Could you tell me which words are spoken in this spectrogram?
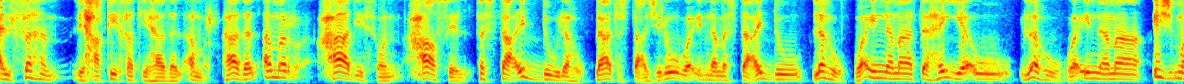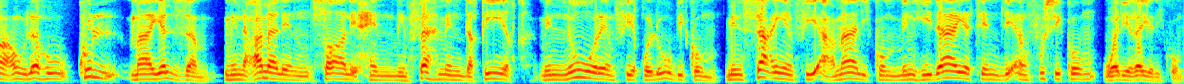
الفهم لحقيقة هذا الأمر. هذا الأمر حادث حاصل فاستعدوا له لا تستعجلوا وإنما استعدوا له وإنما تهيأوا له وإنما اجمعوا له كل ما يلزم من عمل صالح من فهم دقيق من نور في قلوبكم. بكم من سعي في أعمالكم من هداية لأنفسكم ولغيركم.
